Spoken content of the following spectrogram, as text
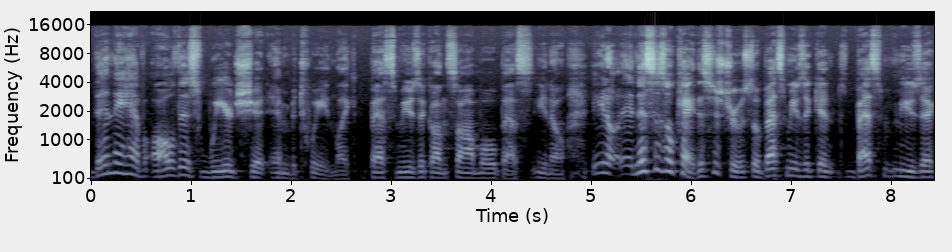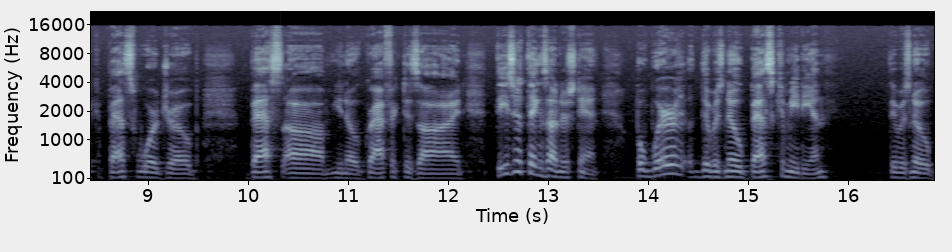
Then they have all this weird shit in between, like best music ensemble, best you know, you know, and this is okay. This is true. So best music and best music, best wardrobe, best um, you know graphic design. These are things I understand. But where there was no best comedian, there was no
